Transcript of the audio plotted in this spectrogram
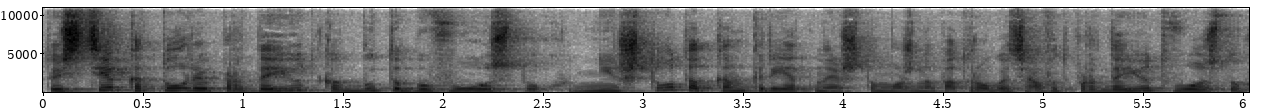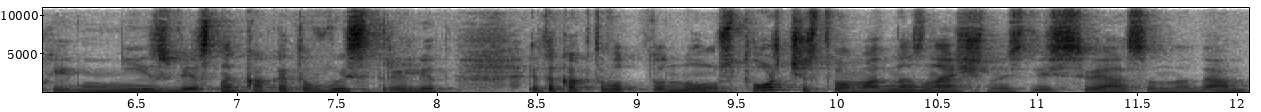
То есть те, которые продают как будто бы воздух. Не что-то конкретное, что можно потрогать, а вот продают воздух. И неизвестно, как это выстрелит. Это как-то вот, ну, с творчеством однозначно здесь связано, да.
